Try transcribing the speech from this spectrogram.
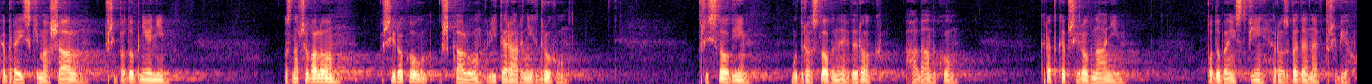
hebrejskie maszal, przypodobnieni, oznaczowało szeroką szkalę literarnych druhu. Przysłowi, mudroslowny wyrok, hadanku, kratkie przyrównanie, podobeństwie rozwedene w przybiechu.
